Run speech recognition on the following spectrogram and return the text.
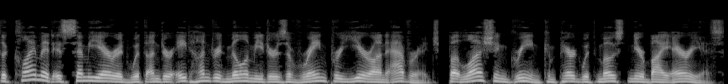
The climate is semi-arid with under 800 mm of rain per year on average, but lush and green compared with most nearby areas.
